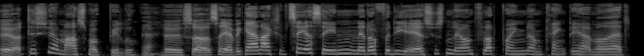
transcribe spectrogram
Øh, og det synes jeg er et meget smukt billede. Ja, ja. Øh, så, så jeg vil gerne acceptere scenen, netop fordi jeg synes, den laver en flot pointe omkring det her med, at,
